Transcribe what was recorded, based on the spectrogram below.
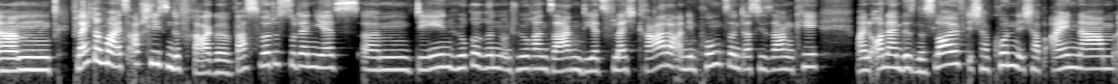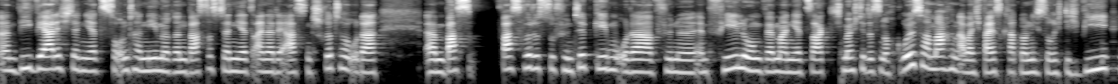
Ähm, vielleicht noch mal als abschließende Frage: Was würdest du denn jetzt ähm, den Hörerinnen und Hörern sagen, die jetzt vielleicht gerade an dem Punkt sind, dass sie sagen, okay, mein Online-Business läuft, ich habe Kunden, ich habe Einnahmen, ähm, wie werde ich denn jetzt zur Unternehmerin? Was ist denn jetzt einer der ersten Schritte oder ähm, was was würdest du für einen Tipp geben oder für eine Empfehlung, wenn man jetzt sagt, ich möchte das noch größer machen, aber ich weiß gerade noch nicht so richtig wie.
